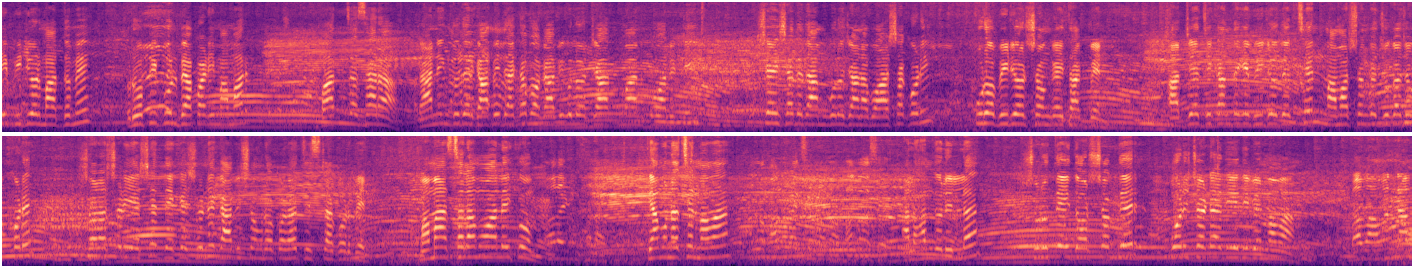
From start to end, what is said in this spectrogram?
এই ভিডিওর মাধ্যমে রফিকুল ব্যাপারী মামার বাচ্চা ছাড়া রানিং দুধের গাভি দেখাবো গাভিগুলোর জাত, মান কোয়ালিটি সেই সাথে দামগুলো জানাব। আশা করি পুরো ভিডিওর সঙ্গেই থাকবেন। আর যে যেখান থেকে ভিডিও দেখছেন, মামার সঙ্গে যোগাযোগ করে সরাসরি এসে দেখে শুনে গাভি সংগ্রহ করার চেষ্টা করবেন। মামা, আসসালামু আলাইকুম। কেমন আছেন মামা? আলহামদুলিল্লাহ। শুরুতেই দর্শকদের পরিচয়টা দিয়ে দিবেন মামা। বাবা আমার নাম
